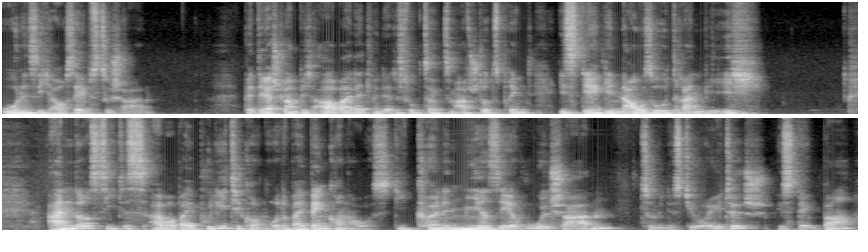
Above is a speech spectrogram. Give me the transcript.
ohne sich auch selbst zu schaden. Wenn der schlampig arbeitet, wenn der das Flugzeug zum Absturz bringt, ist der genauso dran wie ich. Anders sieht es aber bei Politikern oder bei Bankern aus. Die können mir sehr wohl schaden, zumindest theoretisch, ist denkbar,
